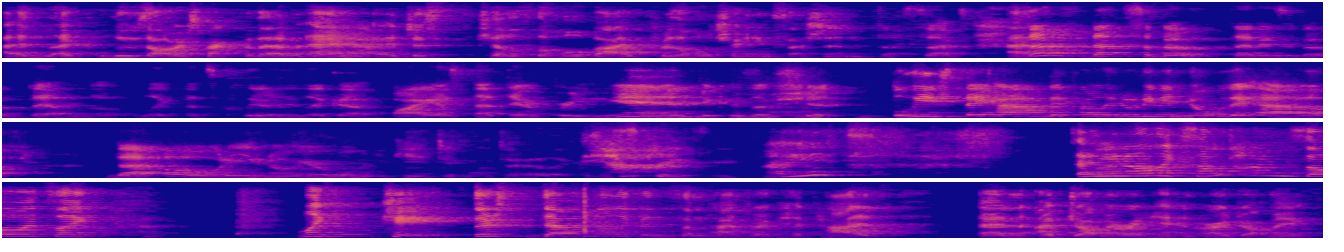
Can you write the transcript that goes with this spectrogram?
I like lose all respect for them, and Yeah. it just kills the whole vibe for the whole training session. That sucks. And- That's that's about that is about them though. Like that's clearly like a bias that they're bringing in because of Mhm. shit beliefs they have. They probably don't even know they have. That oh, what do you know? You're a woman. You can't do Muay Thai. Like it's Yeah. crazy. right? And you know, like sometimes though, it's like, like okay, there's definitely been some times where I've hit pads and I've dropped my right hand or I dropped my,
